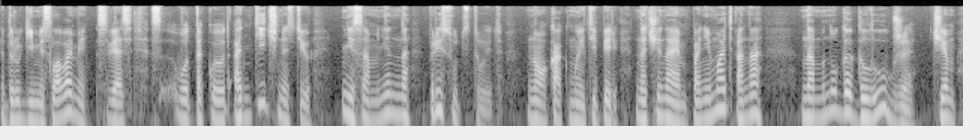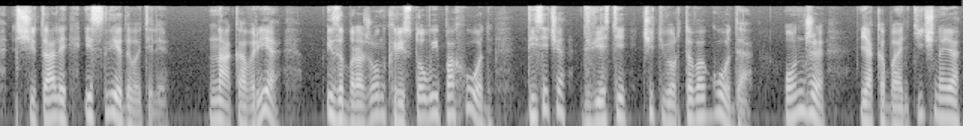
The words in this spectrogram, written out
Другими словами, связь с вот такой вот античностью, несомненно, присутствует. Но, как мы теперь начинаем понимать, она намного глубже, чем считали исследователи. На ковре изображен крестовый поход 1204 года, он же якобы античная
